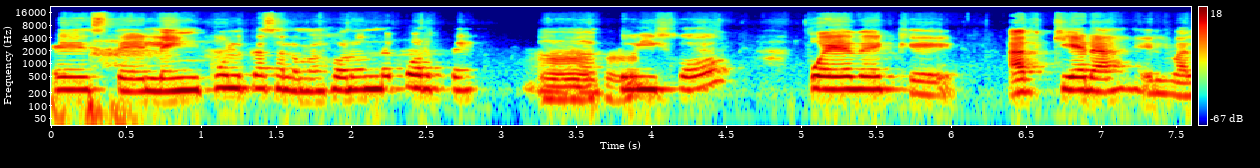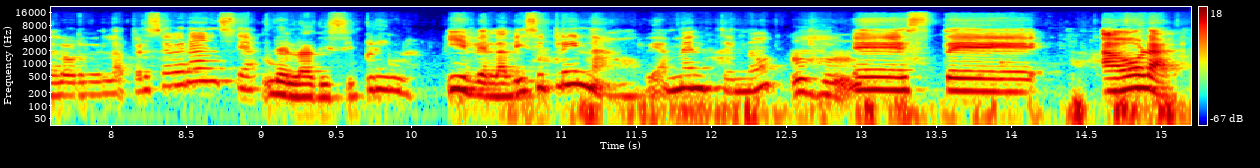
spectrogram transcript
este, le inculcas a lo mejor un deporte a, a tu hijo, puede que adquiera el valor de la perseverancia De la disciplina. y de la disciplina, obviamente, ¿no? Este, ahora,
